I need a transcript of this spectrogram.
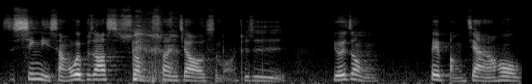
心理上我也不知道算不算叫什么，就是有一种被绑架，然后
